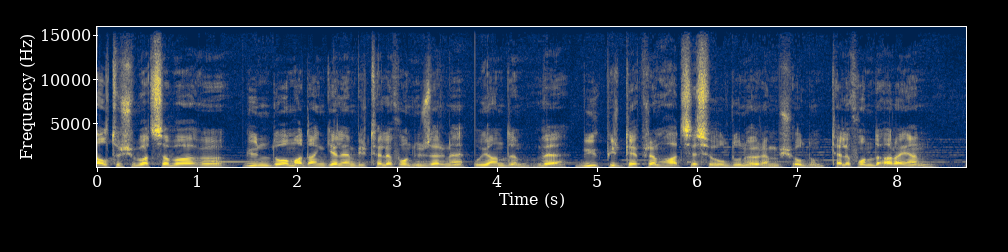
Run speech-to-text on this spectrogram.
6 Şubat sabahı gün doğmadan gelen bir telefon üzerine uyandım ve büyük bir deprem hadisesi olduğunu öğrenmiş oldum. Telefonda arayan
